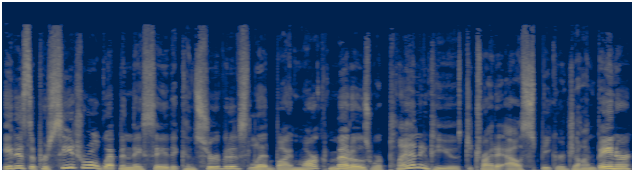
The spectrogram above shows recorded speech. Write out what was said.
It is a procedural weapon they say that conservatives led by Mark Meadows were planning to use to try to oust Speaker John Boehner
